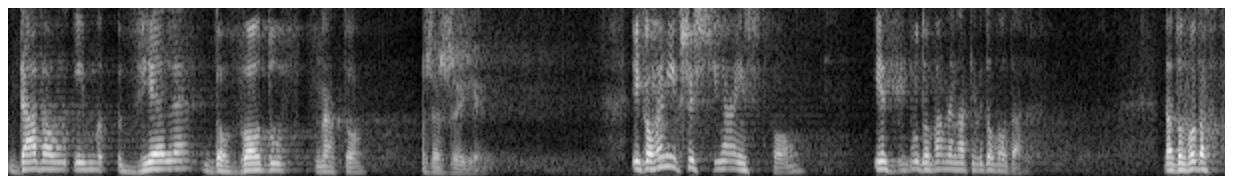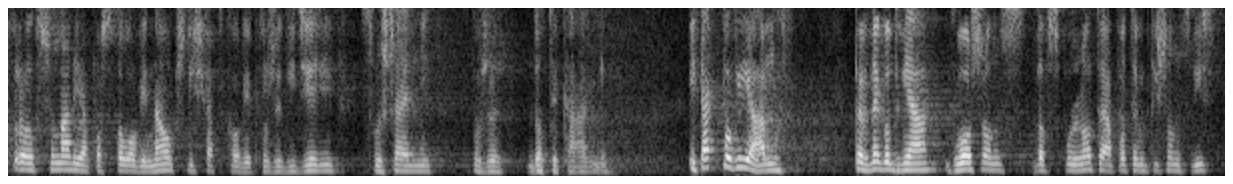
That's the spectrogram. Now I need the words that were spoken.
Dawał im wiele dowodów na to, że żyje. I kochani, chrześcijaństwo jest zbudowane na tych dowodach. Na dowodach, które otrzymali apostołowie, naoczni świadkowie, którzy widzieli, słyszeli, którzy dotykali. I tak powie Jan pewnego dnia, głosząc do wspólnoty, a potem pisząc list,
